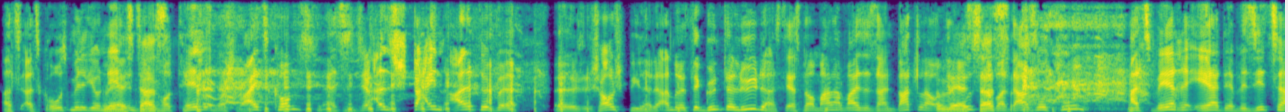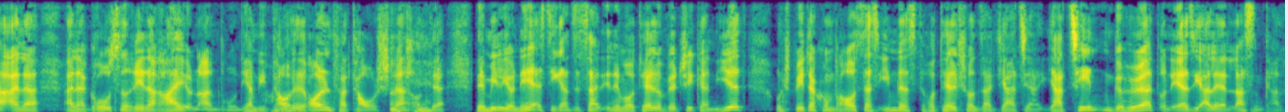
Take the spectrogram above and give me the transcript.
als, als Großmillionär ist in so ein das? Hotel in der Schweiz kommt. Das sind ja alles steinalte äh, äh, Schauspieler. Der andere ist der Günther Lüders, der ist normalerweise sein Butler und Und der muss ist aber da so tun, als wäre er der Besitzer einer, einer großen Reederei und allem drum. Die haben die Tau Rollen vertauscht. Ne? Und der, der Millionär ist die ganze Zeit in dem Hotel und wird schikaniert und später kommt raus, dass ihm das Hotel schon seit Jahr, Jahr, Jahrzehnten gehört und er sie alle entlassen kann.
